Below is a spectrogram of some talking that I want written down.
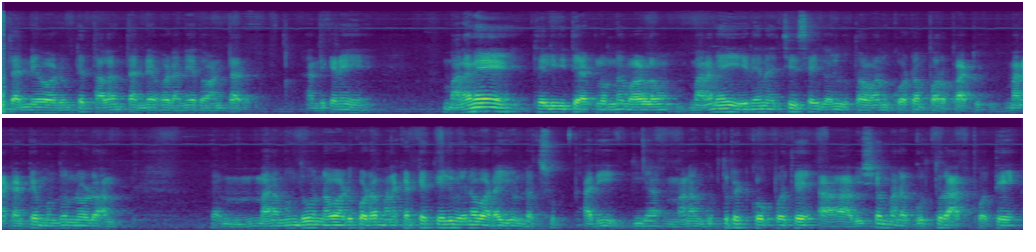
తన్నేవాడు ఉంటే తలం తన్నేవాడు అనేదో అంటారు. అందుకని మనమే తెలివితేటలున్న వాళ్ళం మనమే ఏదైనా చేసేయగలుగుతాం అనుకోవటం పొరపాటు. మనకంటే ముందున్నోడు మన ముందు ఉన్నవాడు కూడా మనకంటే తెలివైన వాడు అయి ఉండొచ్చు. అది మనం గుర్తుపెట్టుకోకపోతే ఆ విషయం మనకు గుర్తు రాకపోతే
